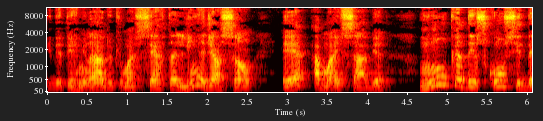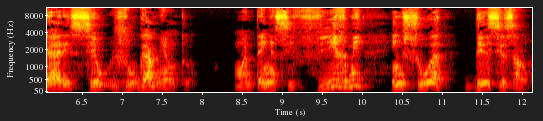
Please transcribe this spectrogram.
e determinado que uma certa linha de ação é a mais sábia, Nunca desconsidere seu julgamento. Mantenha-se firme em sua decisão.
